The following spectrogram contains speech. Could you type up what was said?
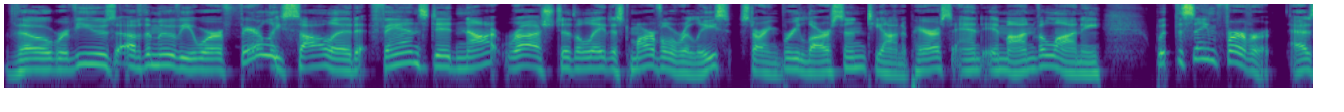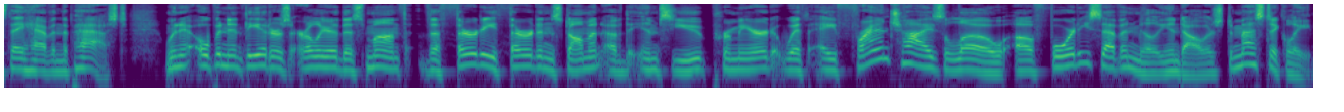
Though reviews of the movie were fairly solid, fans did not rush to the latest Marvel release, starring Brie Larson, Teyonah Parris, and Iman Vellani, with the same fervor as they have in the past. When it opened in theaters earlier this month, the 33rd installment of the MCU premiered with a franchise low of $47 million domestically.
